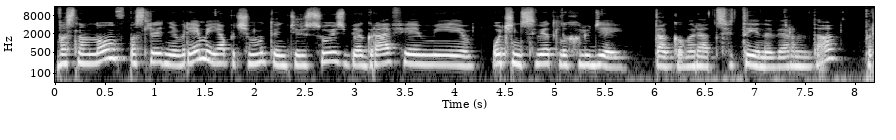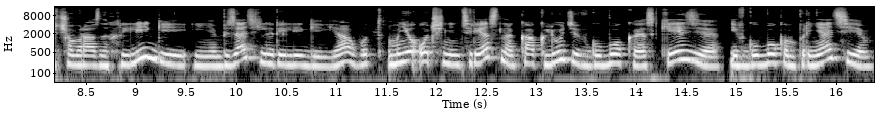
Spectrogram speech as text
В основном в последнее время я почему-то интересуюсь биографиями очень светлых людей. Так говорят, цветы, наверное, да? причем разных религий и не обязательно религии. Я вот мне очень интересно, как люди в глубокой аскезе и в глубоком принятии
